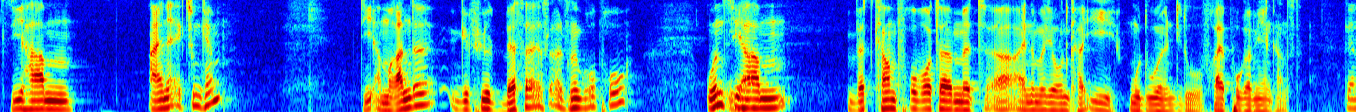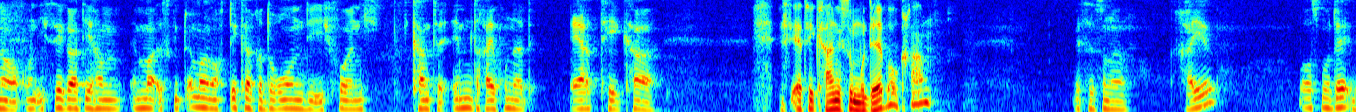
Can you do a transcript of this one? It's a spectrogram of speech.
sie haben eine Actioncam, die am Rande gefühlt besser ist als eine GoPro, und sie Ja. haben Wettkampfroboter mit äh, eine Million KI-Modulen, die du frei programmieren kannst. Genau, und ich sehe gerade, die haben immer, es gibt immer noch dickere Drohnen, die ich vorher nicht kannte. M300 RTK. Ist RTK nicht so Modellbaukram? Ist das so eine Reihe aus Modell?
